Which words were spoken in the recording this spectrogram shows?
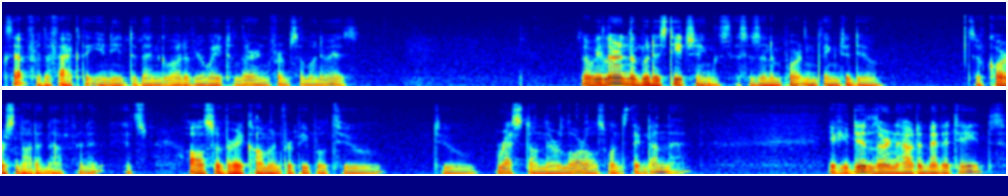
Except for the fact that you need to then go out of your way to learn from someone who is. So we learn the Buddha's teachings. This is an important thing to do. It's of course not enough, and it, it's also very common for people to to rest on their laurels once they've done that if you did learn how to meditate,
